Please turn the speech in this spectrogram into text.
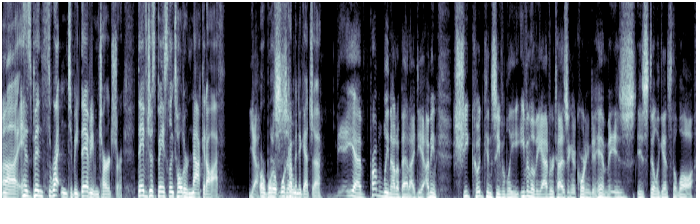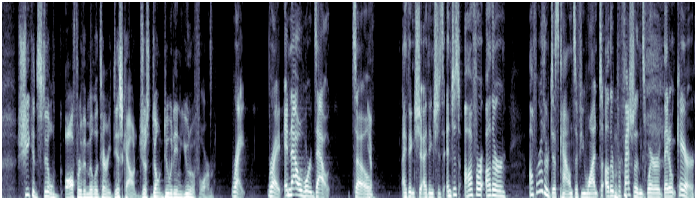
uh, has been threatened to be. They haven't even charged her. They've just basically told her knock it off, Yeah. or we're, we're coming to get you. Yeah, probably not a bad idea. I mean, she could conceivably, even though the advertising, according to him, is is still against the law, she could still offer the military discount. Just don't do it in uniform. Right, right. And now word's out. So Yep. I think she, I think she's and just offer other offer other discounts if you want to other professions where they don't care.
